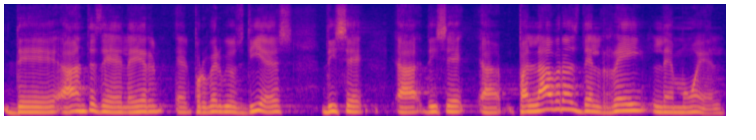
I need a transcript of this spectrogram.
de, antes de leer el Proverbios 10, dice, ah, dice palabras del rey Lemuel,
